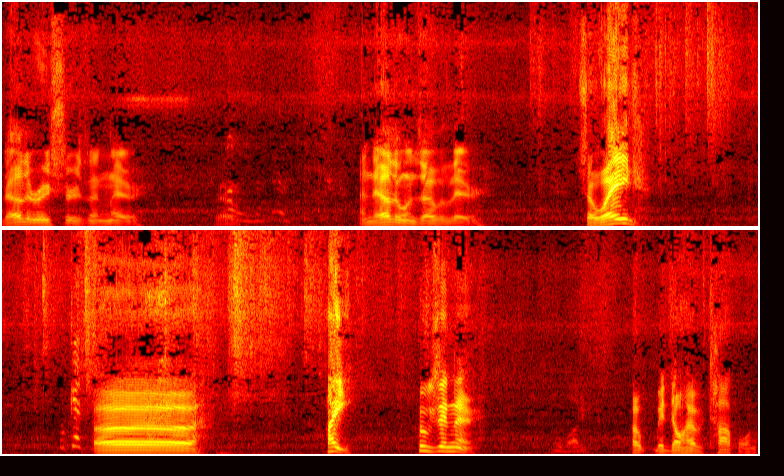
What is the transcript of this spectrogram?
The other rooster's in there. So. And the other one's over there. So, Wade, Look at uh, hey, who's in there? Oh, it don't have a top on.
